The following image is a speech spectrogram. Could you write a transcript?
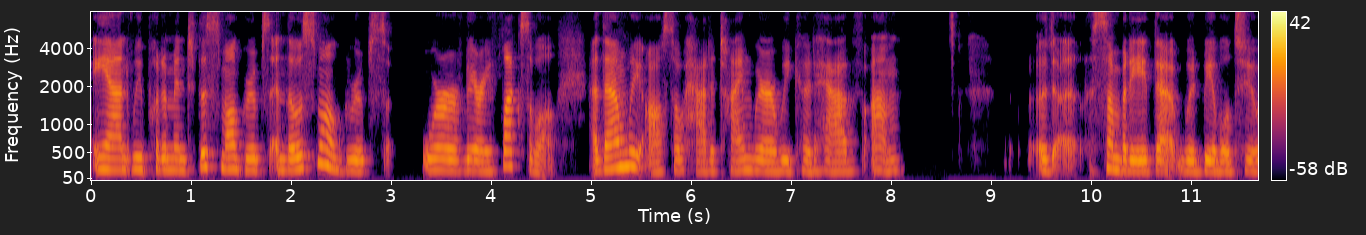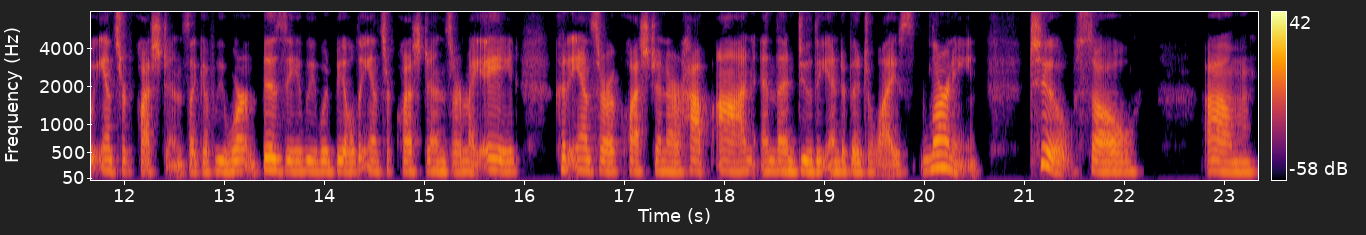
and we put them into the small groups and those small groups were very flexible. And then we also had a time where we could have um, somebody that would be able to answer questions. Like if we weren't busy, we would be able to answer questions, or my aide could answer a question or hop on and then do the individualized learning too. So um,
